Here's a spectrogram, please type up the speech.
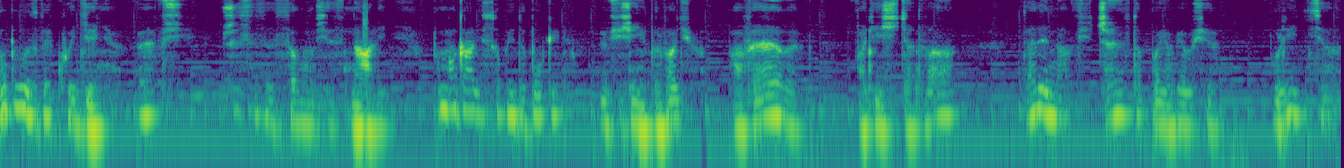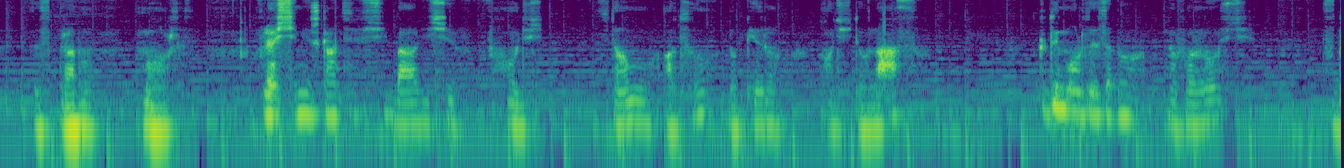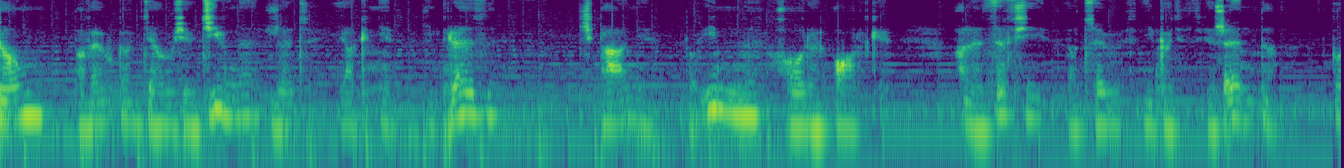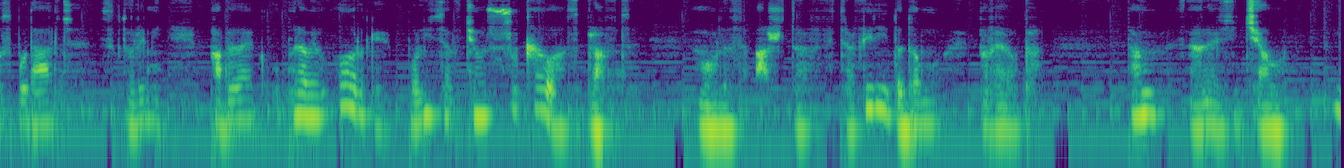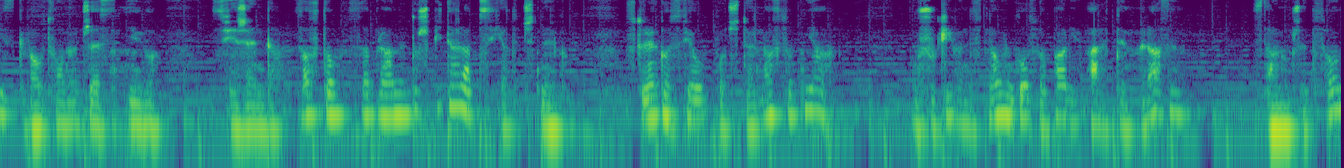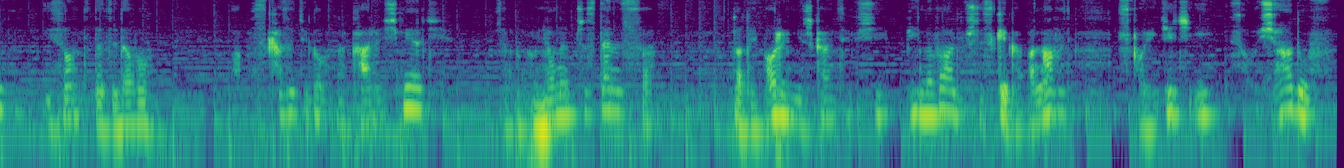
To był zwykły dzień we wsi. Wszyscy ze sobą się znali. Pomagali sobie dopóki we wsi się nie prowadził Pawełek 22. Wtedy na wsi często pojawiał się policja ze sprawą morderstw. Wreszcie mieszkańcy wsi bali się wchodzić z domu, a co dopiero chodzić do lasu. Gdy morderca był na wolności, w domu Pawełka działy się dziwne rzeczy, jak nie imprezy, ćpanie, to inne chore orgie. Ale ze wsi zaczęły znikać zwierzęta gospodarcze, z którymi Pawełek uprawiał orgie. Policja wciąż szukała sprawcy morderstw, aż traf, trafili do domu Pawełka. Tam znaleźli ciało i zgwałcone przez niego zwierzęta. Został zabrany do szpitala psychiatrycznego, z którego zwiął po 14 dniach. Poszukiwań znowu go złapali, ale tym razem stanął przed sądem i sąd zdecydował, aby skazać go na karę śmierci za popełnione przestępstwa. Do tej pory mieszkańcy wsi pilnowali wszystkiego, a nawet swoje dzieci i sąsiadów.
